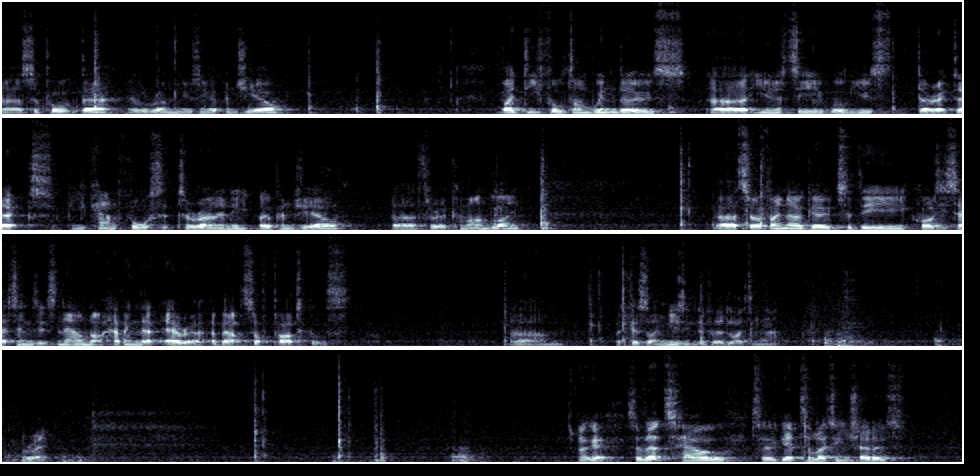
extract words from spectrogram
uh, support there. It will run using OpenGL. By default on Windows, uh, Unity will use DirectX. You can force it to run in OpenGL uh, through a command line. Uh, so if I now go to the quality settings, it's now not having that error about soft particles um, because I'm using deferred lighting now. All right. Okay, so that's how to get to lighting and shadows.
